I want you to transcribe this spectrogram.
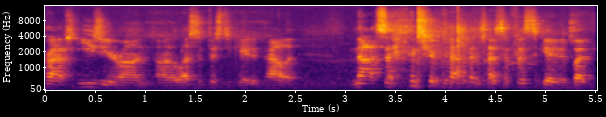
perhaps easier on, on a less sophisticated palate. Not saying that your palate's less sophisticated, but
